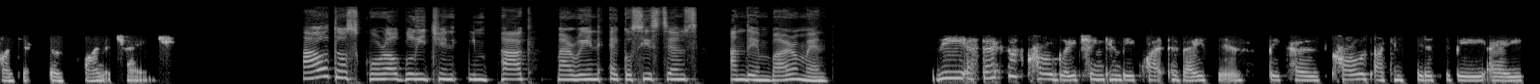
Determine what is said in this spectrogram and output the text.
context of climate change. How does coral bleaching impact marine ecosystems and the environment? The effects of coral bleaching can be quite pervasive because corals are considered to be a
